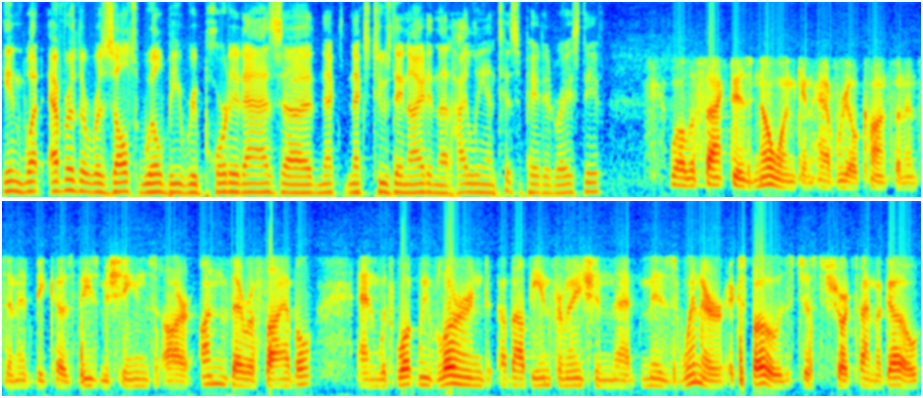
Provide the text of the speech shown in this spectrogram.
in whatever the results will be reported as uh, next next Tuesday night in that highly anticipated race, Steve? Well, the fact is, no one can have real confidence in it because these machines are unverifiable. And with what we've learned about the information that Ms. Winner exposed just a short time ago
